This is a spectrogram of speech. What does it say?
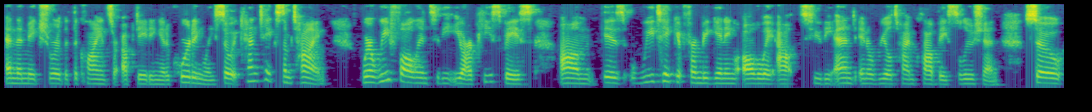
and then make sure that the clients are updating it accordingly. So it can take some time where we fall into the erp space um, is we take it from beginning all the way out to the end in a real-time cloud-based solution. So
